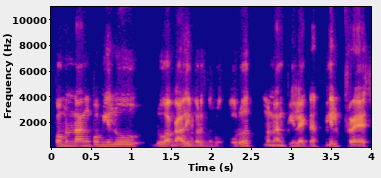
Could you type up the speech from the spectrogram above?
pemenang pemilu dua kali hmm. berturut-turut, menang pileg dan pilpres.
